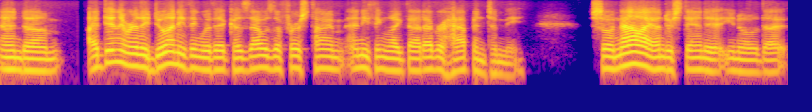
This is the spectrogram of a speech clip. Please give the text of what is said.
and um, I didn't really do anything with it because that was the first time anything like that ever happened to me. So now I understand it, you know, that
